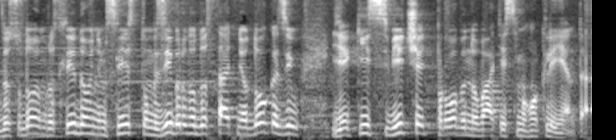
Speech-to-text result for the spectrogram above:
досудовим розслідуванням слідством зібрано достатньо доказів, які свідчать про винуватість мого клієнта.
